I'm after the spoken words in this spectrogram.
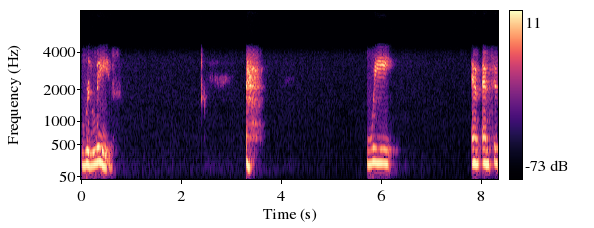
release, we and, and to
